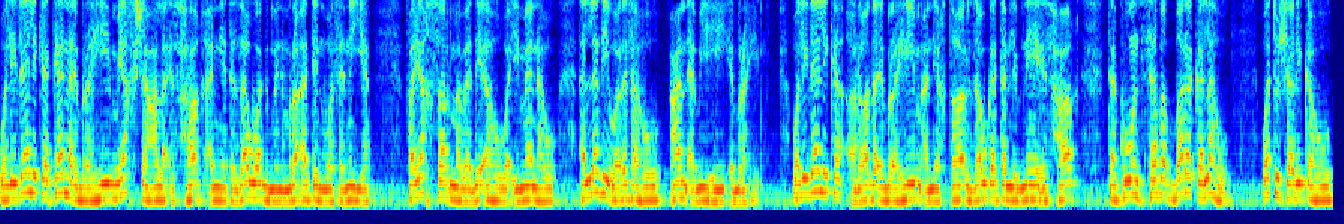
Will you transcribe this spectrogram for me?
ولذلك كان إبراهيم يخشى على إسحاق أن يتزوج من امرأة وثنية فيخسر مبادئه وإيمانه الذي ورثه عن أبيه إبراهيم. ولذلك أراد إبراهيم أن يختار زوجة لابنه إسحاق تكون سبب بركة له وتشاركه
